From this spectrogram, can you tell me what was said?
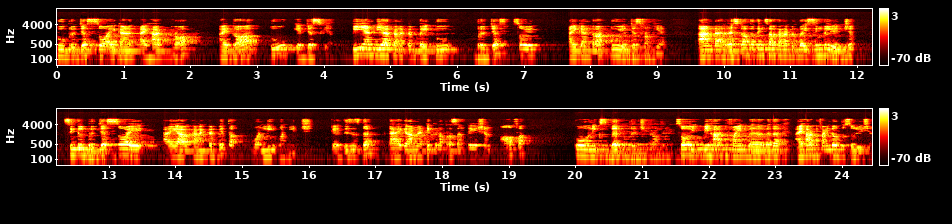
two bridges. So I can, I had draw, I draw two edges here. B and D are connected by two bridges. So I can draw two edges from here. And the rest of the things are connected by single edge, single bridges. So I, I have connected with only one edge. Okay, this is the diagrammatic representation of Königsberg bridge problem. So we have to find whether I have to find out the solution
